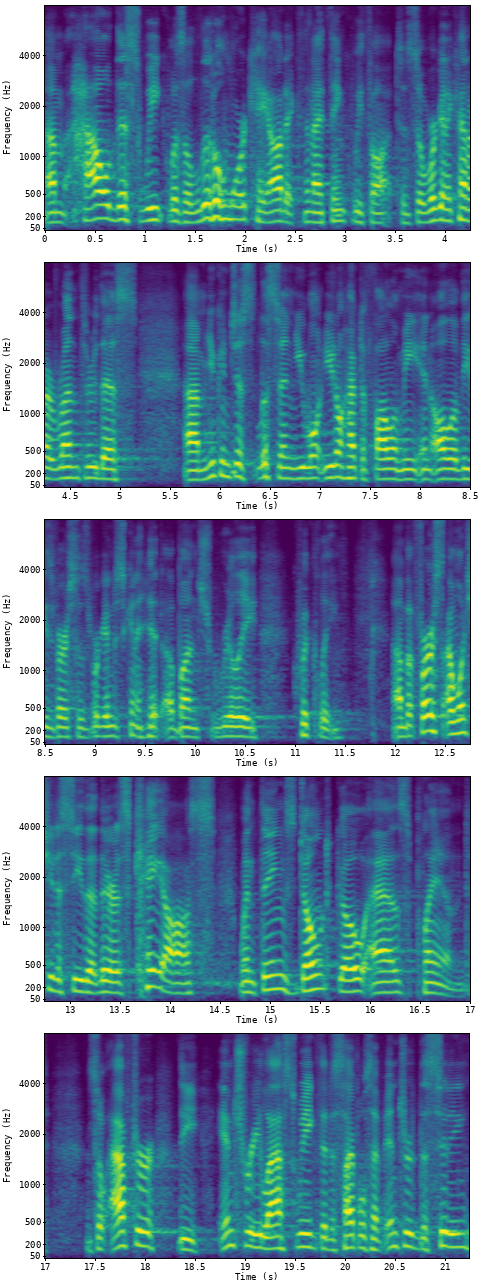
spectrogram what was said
um, how this week was a little more chaotic than I think we thought. And so we're going to kind of run through this. Um, you can just listen. You won't. You don't have to follow me in all of these verses. We're just going to hit a bunch really quickly. Um, but first, I want you to see that there is chaos when things don't go as planned. And so, after the entry last week, the disciples have entered the city.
